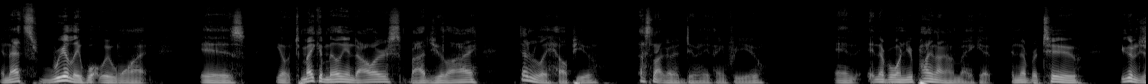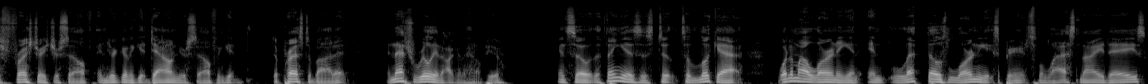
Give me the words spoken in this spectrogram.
And that's really what we want is, you know, to make a million dollars by July doesn't really help you. That's not going to do anything for you. And, and number one, you're probably not going to make it. And number two, you're going to just frustrate yourself and you're going to get down yourself and get depressed about it. And that's really not going to help you. And so the thing is, is to, to look at what am I learning and, and let those learning experiences from the last 90 days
